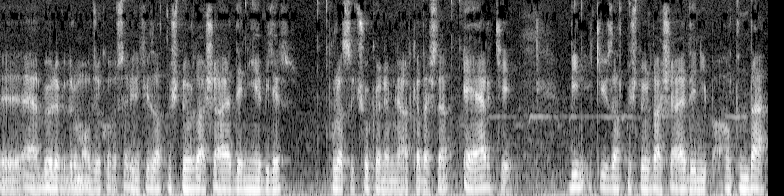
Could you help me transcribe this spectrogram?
Eğer böyle bir durum olacak olursa 1264'ü aşağıya deneyebilir. Burası çok önemli arkadaşlar. Eğer ki 1264'ü aşağıya deneyip altında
